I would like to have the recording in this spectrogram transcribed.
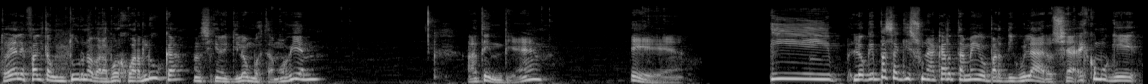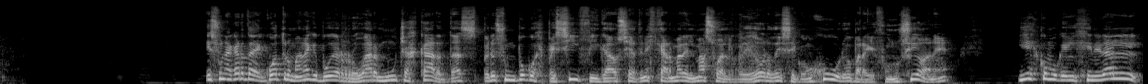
Todavía le falta un turno para poder jugar Luca, así que en el quilombo estamos bien. Atenti, ¿eh? eh. Y lo que pasa que es una carta medio particular, o sea, es como que... Es una carta de 4 maná que puede robar muchas cartas, pero es un poco específica, o sea, tenés que armar el mazo alrededor de ese conjuro para que funcione. Y es como que en general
